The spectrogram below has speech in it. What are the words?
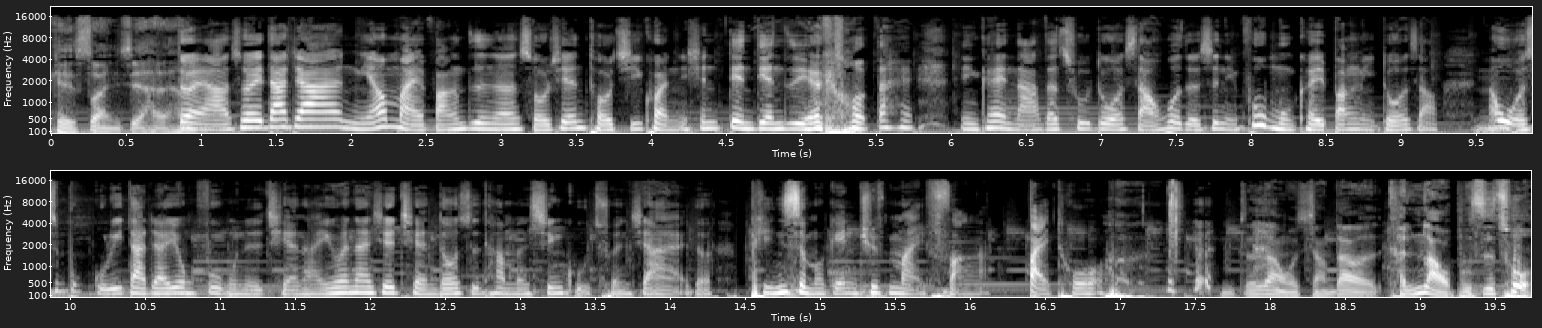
可以算一下了。对啊，所以大家你要买房子呢，首先头期款你先垫垫自己的口袋，你可以拿得出多少，或者是你父母可以帮你多少。嗯、那我是不鼓励大家用父母的钱啊，因为那些钱都是他们辛苦存下来的，凭什么给你去买房啊？拜托！你这让我想到啃老不是错。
